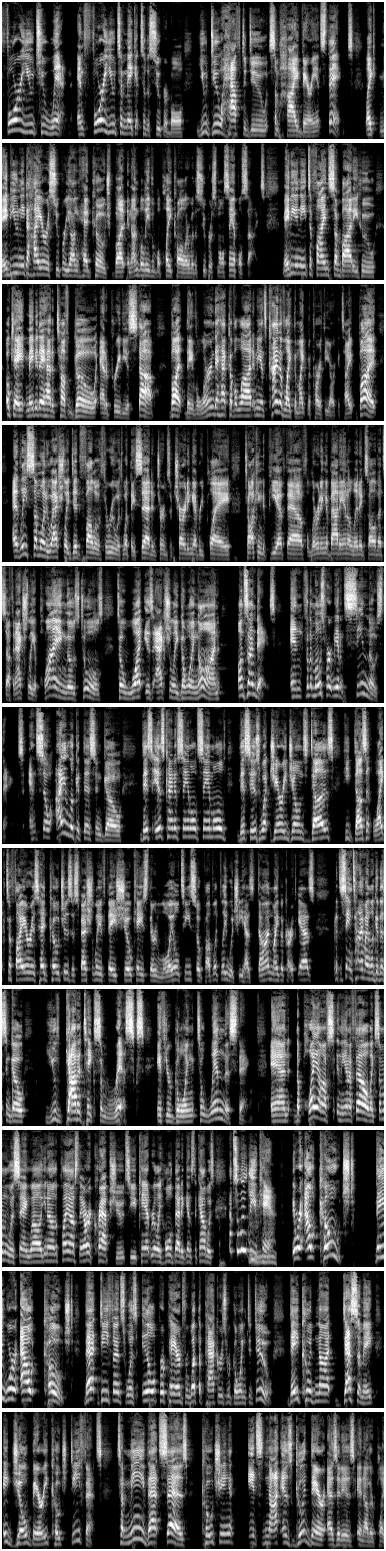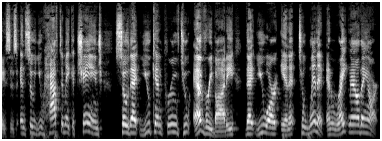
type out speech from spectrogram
for you to win and for you to make it to the Super Bowl, you do have to do some high variance things. Like maybe you need to hire a super young head coach, but an unbelievable play caller with a super small sample size. Maybe you need to find somebody who, okay, maybe they had a tough go at a previous stop, but they've learned a heck of a lot. I mean, it's kind of like the Mike McCarthy archetype, but at least someone who actually did follow through with what they said in terms of charting every play, talking to PFF, learning about analytics, all that stuff, and actually applying those tools to what is actually going on on Sundays. And for the most part, we haven't seen those things. And so I look at this and go, this is kind of same old, same old. This is what Jerry Jones does. He doesn't like to fire his head coaches, especially if they showcase their loyalty so publicly, which he has done, Mike McCarthy has. But at the same time, I look at this and go, you've got to take some risks if you're going to win this thing. And the playoffs in the NFL, like someone was saying, well, you know, the playoffs, they are a crapshoot, so you can't really hold that against the Cowboys. Absolutely, you can. Mm-hmm. They were out coached. They were out coached. That defense was ill prepared for what the Packers were going to do. They could not decimate a Joe Barry coach defense. To me, that says coaching it's not as good there as it is in other places. And so you have to make a change so that you can prove to everybody that you are in it to win it. And right now they aren't.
